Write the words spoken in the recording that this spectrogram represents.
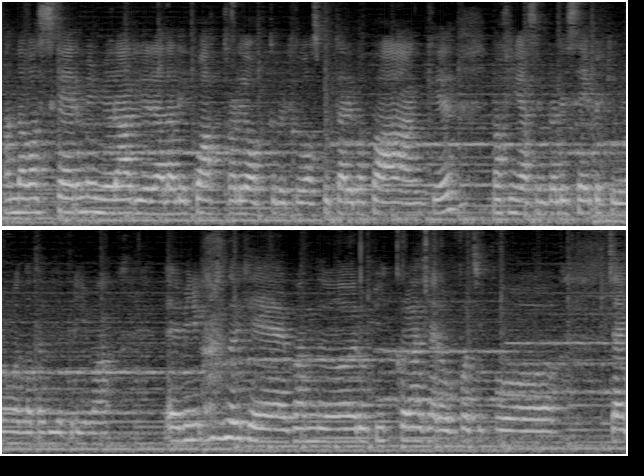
andavo a schermo il mio orario era dalle 4 alle 8 perché dovevo aspettare papà anche, ma finiva sempre alle 6 perché mi ero andata via prima. E mi ricordo che quando ero piccola c'era un po' tipo, cioè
